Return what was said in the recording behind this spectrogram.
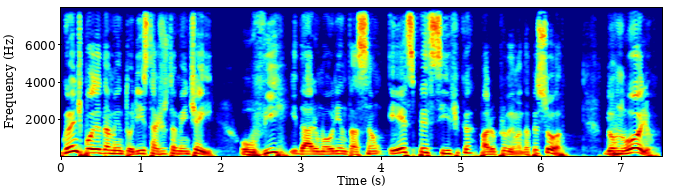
O grande poder da mentoria está justamente aí: ouvir e dar uma orientação específica para o problema da pessoa. Dor no olho?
